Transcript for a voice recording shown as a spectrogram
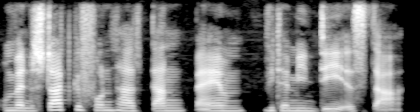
Und wenn es stattgefunden hat, dann beim Vitamin D ist da.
